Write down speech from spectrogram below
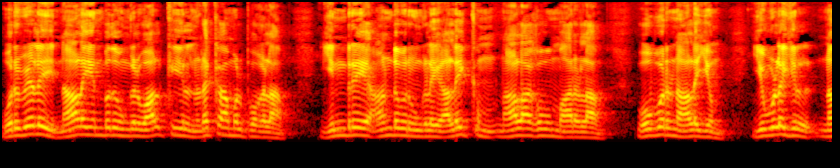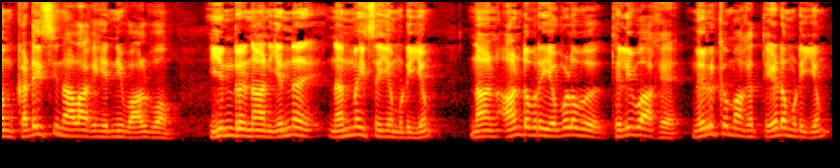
ஒருவேளை நாளை என்பது உங்கள் வாழ்க்கையில் நடக்காமல் போகலாம். இன்றே ஆண்டவர் உங்களை அழைக்கும் நாளாகவும் மாறலாம். ஒவ்வொரு நாளையும் இவ்வுலகில் நம் கடைசி நாளாக எண்ணி வாழ்வோம். இன்று நான் என்ன நன்மை செய்ய முடியும்? நான் ஆண்டவரை எவ்வளவு தெளிவாக நெருக்கமாக தேட முடியும்?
